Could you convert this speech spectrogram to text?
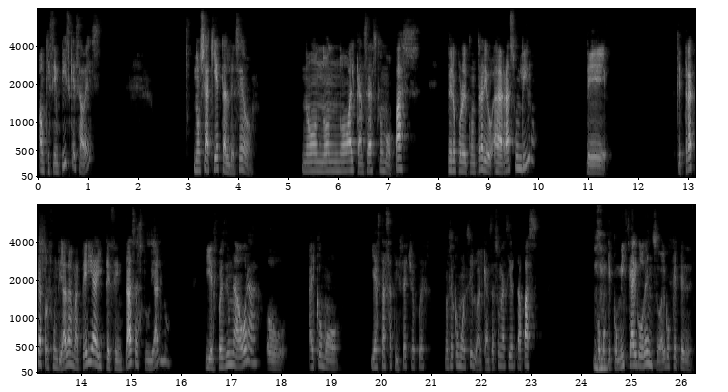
aunque sentís que sabes, no se aquieta el deseo, no, no, no alcanzas como paz, pero por el contrario, agarras un libro de que trate a profundidad la materia y te sentás a estudiarlo y después de una hora o hay como ya estás satisfecho pues no sé cómo decirlo alcanzas una cierta paz. Como que comiste algo denso algo que te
